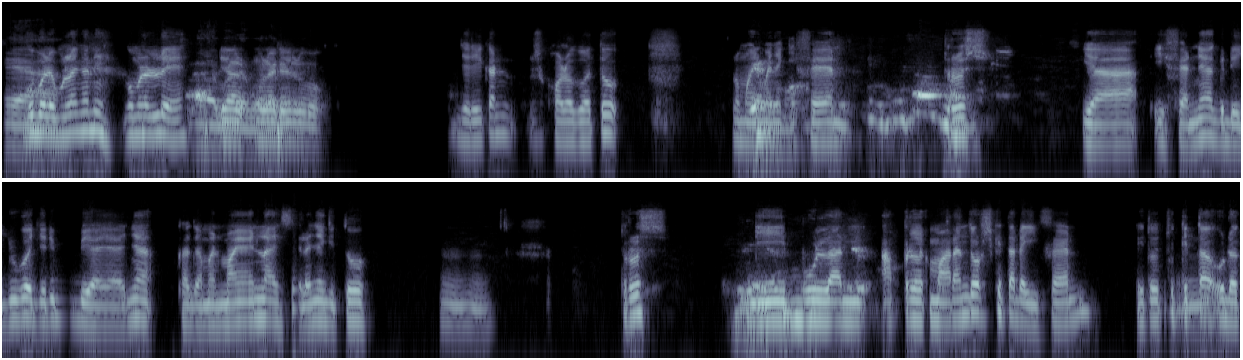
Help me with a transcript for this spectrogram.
Ya. Gue boleh mulai nggak nih? Gue mulai dulu ya. Boleh, Ya, boleh, mulai boleh. dulu. Jadi kan sekolah gue tuh lumayan banyak event. Terus ya eventnya gede juga jadi biayanya kagak main-main lah istilahnya gitu. Hmm. Terus di bulan April kemarin terus kita ada event. Itu tuh kita Hmm. udah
